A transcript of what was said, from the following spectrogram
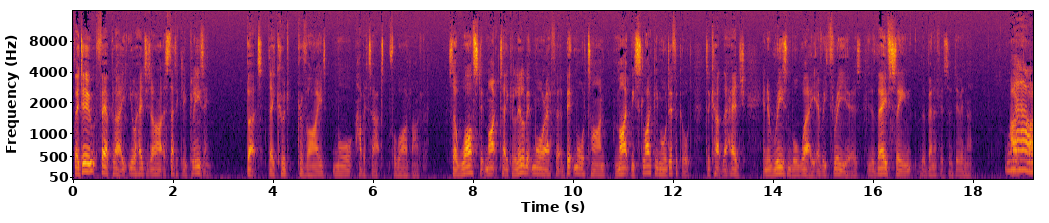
they do. Fair play, your hedges are aesthetically pleasing, but they could provide more habitat for wildlife. So, whilst it might take a little bit more effort, a bit more time, might be slightly more difficult to cut the hedge in a reasonable way every three years, they've seen the benefits of doing that. Wow.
